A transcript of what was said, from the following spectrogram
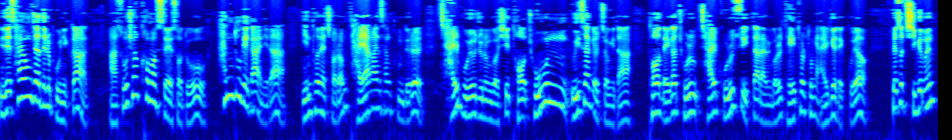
이제 사용자들을 보니까 아, 소셜 커머스에서도 한두 개가 아니라 인터넷처럼 다양한 상품들을 잘 보여주는 것이 더 좋은 의사결정이다. 더 내가 졸- 잘 고를 수 있다라는 것을 데이터를 통해 알게 됐고요. 그래서 지금은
